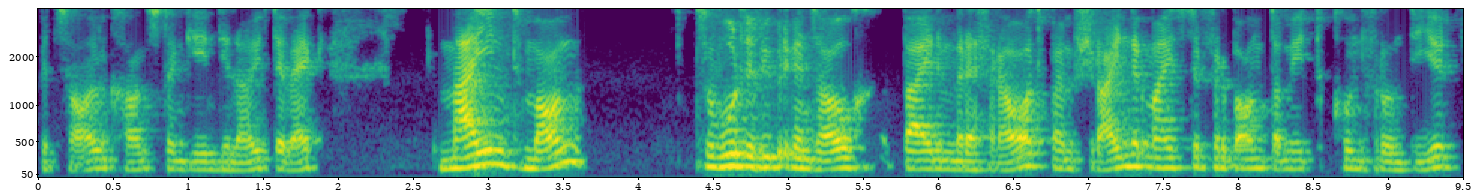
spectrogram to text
bezahlen kannst, dann gehen die Leute weg. Meint man, so wurde ich übrigens auch bei einem Referat beim Schreinermeisterverband damit konfrontiert.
